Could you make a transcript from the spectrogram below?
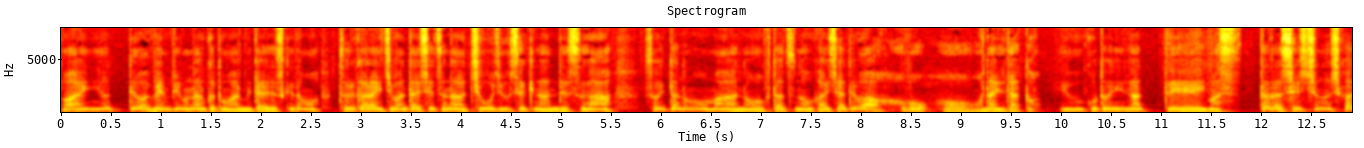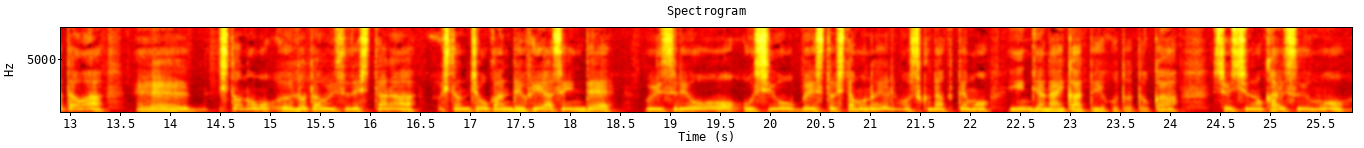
場合によっては便秘もなることもあるみたいですけどもそれから一番大切な超重積なんですがそういったのもまああの2つの会社ではほぼ同じだということになっています。ただ接種の仕方は、えー、人のロタウイルスでしたら人の腸管で増えやすいんでウイルス量を牛をベースとしたものよりも少なくてもいいんじゃないかということとか接種の回数も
